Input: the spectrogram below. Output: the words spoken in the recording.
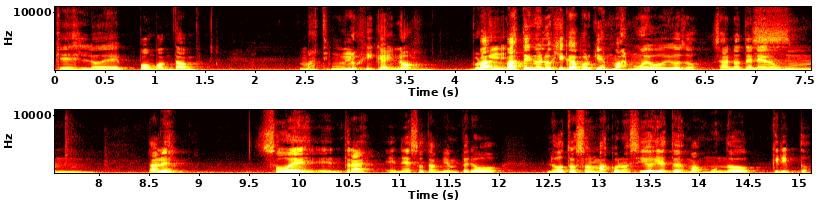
que es lo de Pump and Dump. más tecnológica y no. Porque- Más tecnológica porque es más nuevo, digo yo. O sea, no tener un... Tal vez Zoe entra en eso también, pero los otros son más conocidos y esto es más mundo cripto.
